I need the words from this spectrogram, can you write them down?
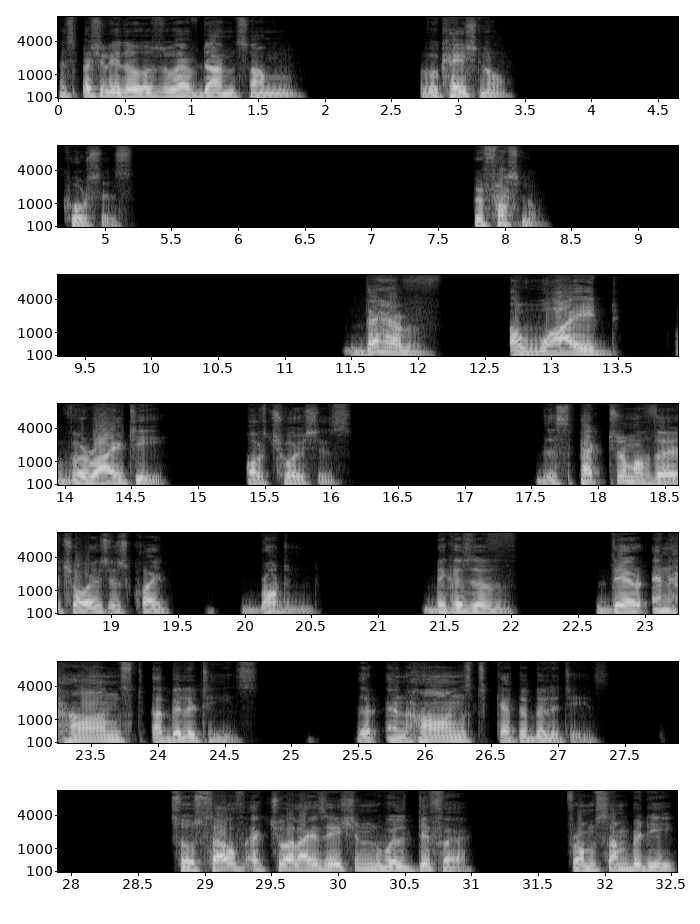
especially those who have done some vocational courses, professional. They have a wide variety of choices. The spectrum of their choice is quite broadened because of their enhanced abilities, their enhanced capabilities. So self-actualization will differ from somebody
